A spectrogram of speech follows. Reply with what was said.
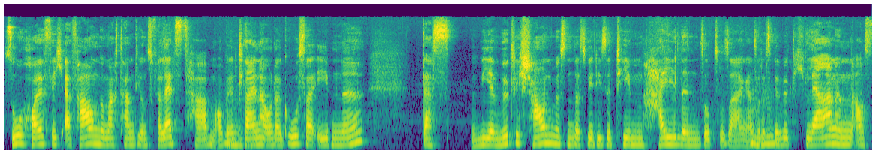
so häufig Erfahrungen gemacht haben, die uns verletzt haben, ob in mhm. kleiner oder großer Ebene, dass wir wirklich schauen müssen, dass wir diese Themen heilen sozusagen. Also dass mhm. wir wirklich lernen, aus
